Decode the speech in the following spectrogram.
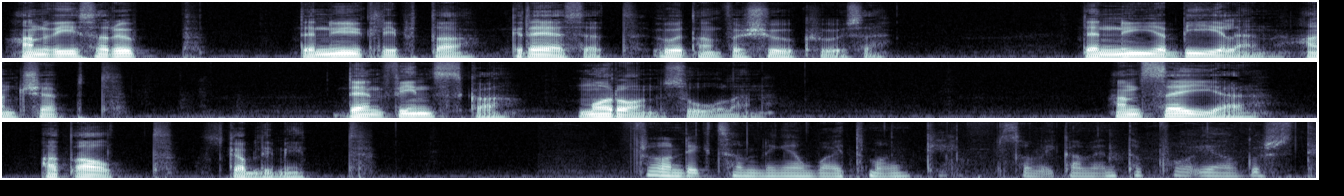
Han visar upp det nyklippta gräset utanför sjukhuset. Den nya bilen han köpt. Den finska morgonsolen. Han säger att allt ska bli mitt. Från diktsamlingen White Monkey som vi kan vänta på i augusti.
